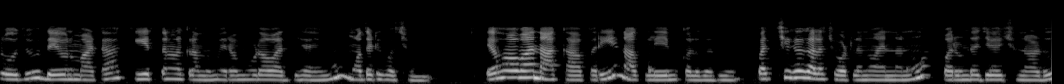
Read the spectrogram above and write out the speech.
రోజు దేవుని మాట కీర్తనల గ్రంథం ఇరవై మూడవ అధ్యాయము మొదటి వచనము. యహోవా నా కాపరి నాకు లేమి కలుగదు. పచ్చిక గల చోట్లను ఆయన నన్ను పరుండజేయుచున్నాడు.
